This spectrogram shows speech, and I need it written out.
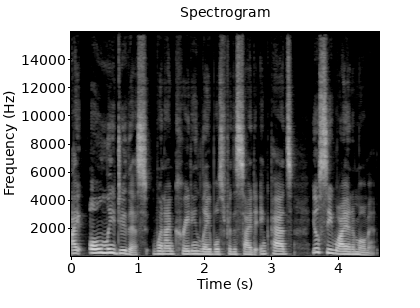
I only do this when I'm creating labels for the side of ink pads. You'll see why in a moment.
